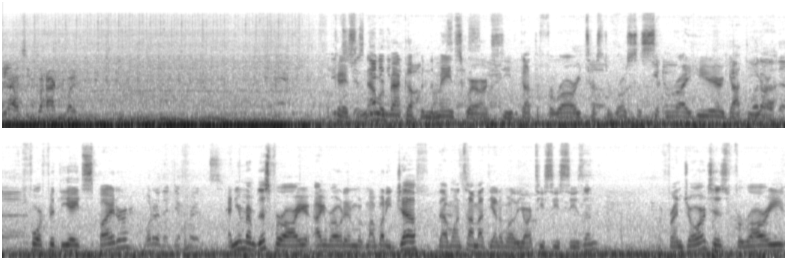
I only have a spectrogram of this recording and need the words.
Yes, exactly. Okay, so now we're back up in the main square art. See, we got the Ferrari Testarossa sitting right here. Got the, uh, the- 458 Spider. What are the different? And you remember this Ferrari I rode in with my buddy Jeff that one time at the end of one of the RTC season. My friend George, his Ferrari,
